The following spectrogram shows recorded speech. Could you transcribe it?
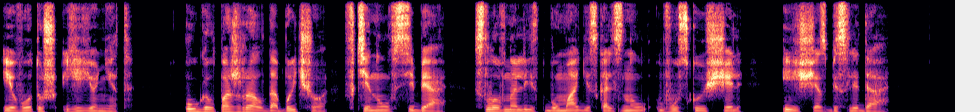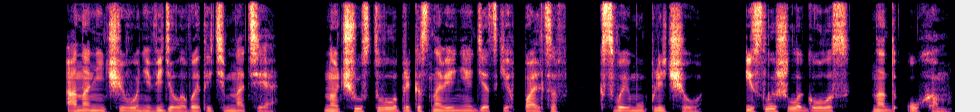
и вот уж ее нет. Угол пожрал добычу, втянул в себя, словно лист бумаги скользнул в узкую щель и исчез без следа. Она ничего не видела в этой темноте, но чувствовала прикосновение детских пальцев к своему плечу и слышала голос над ухом.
